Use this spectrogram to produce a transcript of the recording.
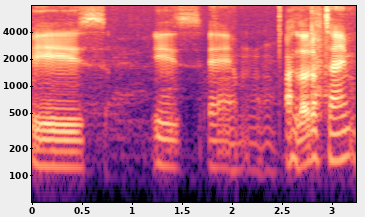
is is um, a lot of time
